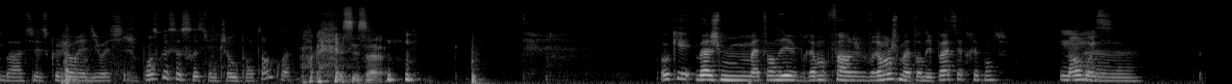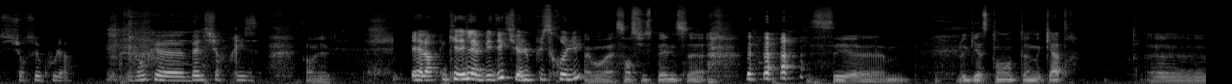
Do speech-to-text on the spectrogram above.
bah c'est ce que j'aurais dit aussi. Je pense que ce serait son ciao pantin, quoi. c'est ça. Ok, bah je m'attendais vraiment, enfin je- vraiment je m'attendais pas à cette réponse Non, moi aussi. euh, sur ce coup-là. Donc euh, belle surprise. Tant mieux. Et alors, quelle est la BD que tu as le plus relue? Ouais, ouais, sans suspense, euh, c'est euh, le Gaston, tome 4. Euh,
